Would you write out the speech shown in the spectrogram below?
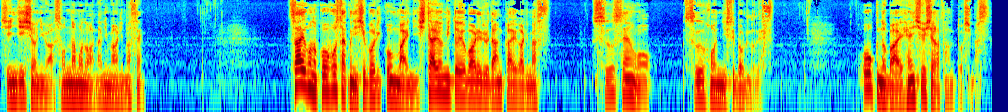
新人賞にはそんなものは何もありません。最後の候補作に絞り込む前に下読みと呼ばれる段階があります。数千を数本に絞るのです。多くの場合編集者が担当します。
